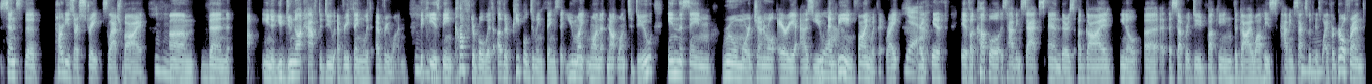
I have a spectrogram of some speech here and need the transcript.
since the parties are straight slash bi, mm-hmm. um, then uh, you know you do not have to do everything with everyone. Mm-hmm. The key mm-hmm. is being comfortable with other people doing things that you might want to not want to do in the same room or general area as you, yeah. and being fine with it. Right? Yeah. Like if if a couple is having sex and there's a guy, you know, uh, a separate dude bucking the guy while he's having sex mm-hmm. with his mm-hmm. wife or girlfriend,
